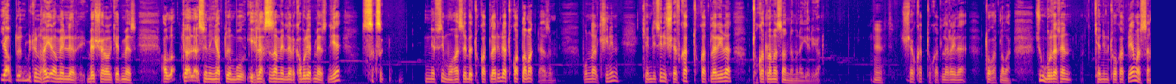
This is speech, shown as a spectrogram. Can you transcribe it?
yaptığın bütün hayır ameller beş şaralık etmez. Allah Teala senin yaptığın bu ihlassız amelleri kabul etmez diye sık sık nefsi muhasebe tokatlarıyla tokatlamak lazım. Bunlar kişinin kendisini şefkat tokatlarıyla tokatlaması anlamına geliyor. Evet. Şefkat tokatlarıyla tokatlamak. Çünkü burada sen kendini tokatlayamazsan,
